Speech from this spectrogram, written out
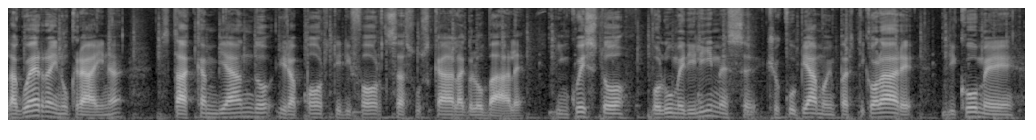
La guerra in Ucraina sta cambiando i rapporti di forza su scala globale. In questo volume di Limes ci occupiamo in particolare di come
